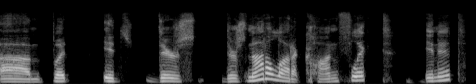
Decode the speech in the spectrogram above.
Um, but it's there's there's not a lot of conflict in it.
